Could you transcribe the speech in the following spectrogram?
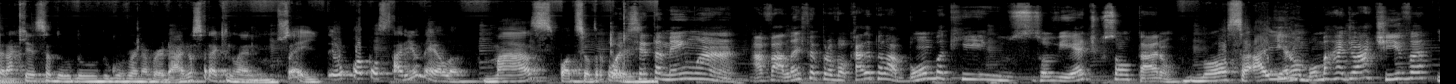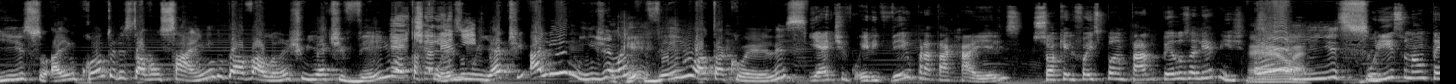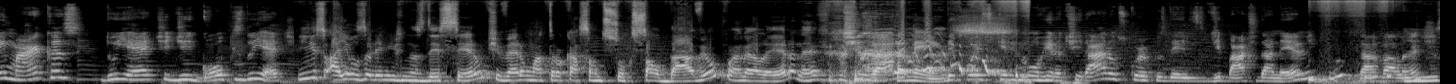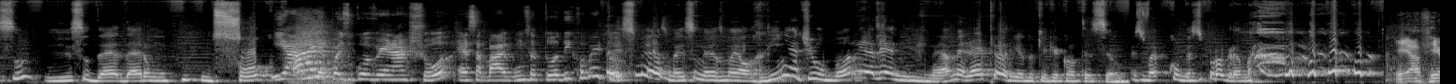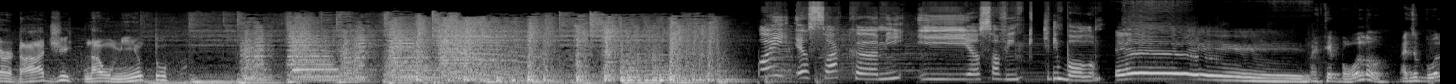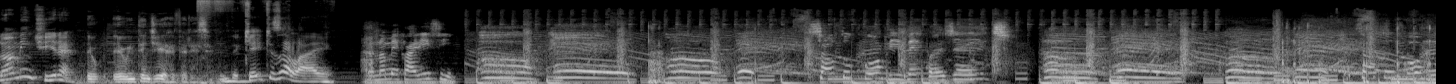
será que esse é do, do, do, governo na verdade ou será que não é? Não sei. Eu apostaria nela, mas pode ser outra pode coisa. Pode ser também uma avalanche foi provocada pela bomba que os soviéticos soltaram. Nossa, aí. Que era uma bomba radioativa. Isso. Aí enquanto eles estavam saindo da avalanche, o Yeti veio, Yeti atacou eles. Um Yeti alienígena veio, atacou eles. Yeti, ele veio para atacar eles, só que ele foi espantado pelos alienígenas. É, é isso. Por isso não tem marcas do Yeti, de golpes do Yeti. Isso, aí os alienígenas desceram, tiveram uma trocação de soco saudável com a galera, né? Tiraram, depois que eles morreram, tiraram os corpos deles debaixo da neve, da avalanche. Isso, isso, deram um, um soco. E aí Ai. depois o governo achou essa bagunça toda e cobertou. É isso mesmo, é isso mesmo. É ó, rinha de humano e alienígena. É a melhor teoria do que, que aconteceu. Isso vai pro começo do programa. é a verdade, não minto. Sou a Cami e eu só vim que tem bolo. Ei! Vai ter bolo? Mas o bolo é uma mentira. Eu, eu entendi a referência. The cake is a lie. Meu nome é Clarice. Oh, hey, oh, hey. Solta o corpo e vem com a gente. Oh, hey, oh, hey. Solta o corpo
